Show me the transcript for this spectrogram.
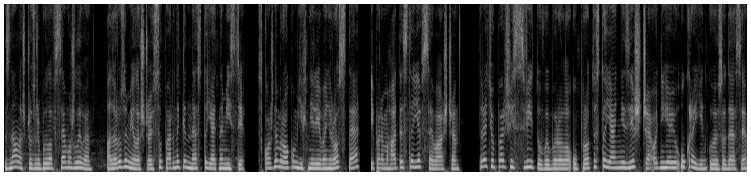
Знала, що зробила все можливе, але розуміла, що й суперники не стоять на місці. З кожним роком їхній рівень росте і перемагати стає все важче. Третю першість світу виборола у протистоянні зі ще однією українкою з Одеси.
